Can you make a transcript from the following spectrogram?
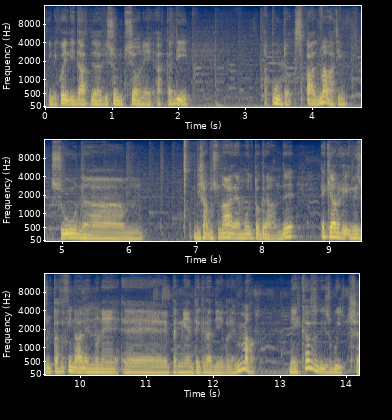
quindi quelli dati dalla risoluzione HD, appunto spalmati su una diciamo su un'area molto grande, è chiaro che il risultato finale non è eh, per niente gradevole, ma nel caso di Switch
